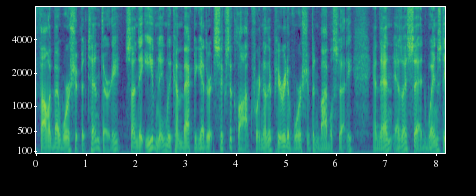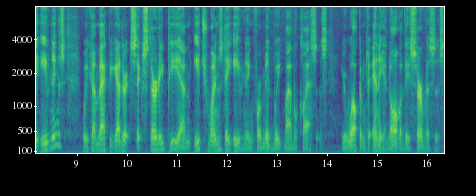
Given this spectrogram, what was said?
followed by worship at 10:30. Sunday evening we come back together at 6 o'clock for another period of worship and Bible study, and then, as I said, Wednesday evenings we come back together at 6:30 p.m. each Wednesday evening for midweek Bible classes. You're welcome to any and all of these services.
